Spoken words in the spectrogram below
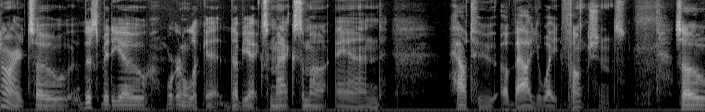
Alright, so this video we're going to look at wxMaxima and how to evaluate functions. So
